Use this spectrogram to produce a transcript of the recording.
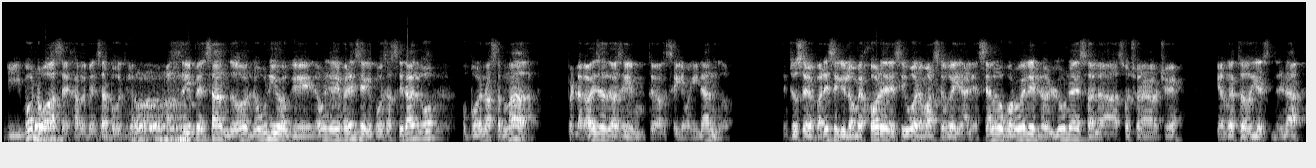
Y vos no vas a dejar de pensar porque te lo vas a seguir pensando, lo único que, la única diferencia es que podés hacer algo o podés no hacer nada, pero la cabeza te va a seguir, va maquinando. Entonces me parece que lo mejor es decir, bueno, Marce, ok, dale, hace algo por Vélez los lunes a las 8 de la noche, y el resto de los días entrenar.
